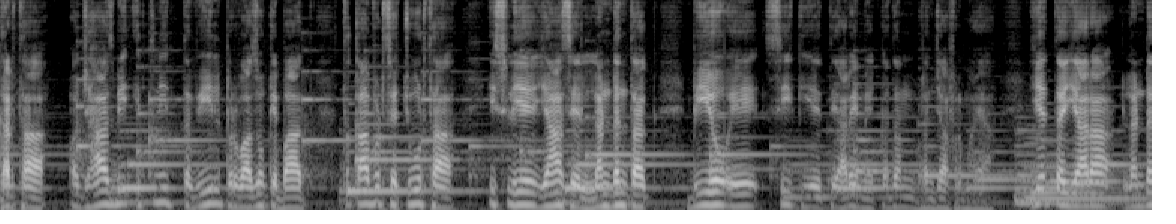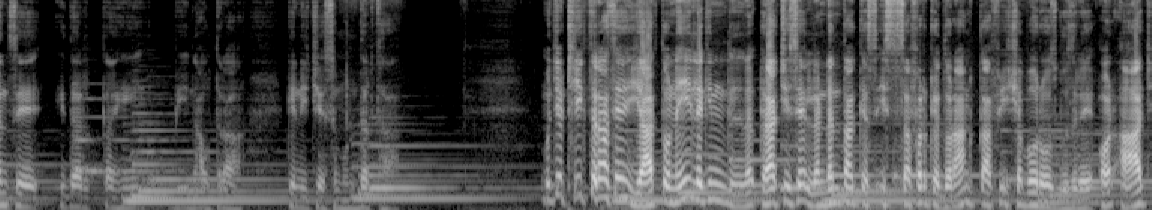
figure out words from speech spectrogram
گھر تھا اور جہاز بھی اتنی طویل پروازوں کے بعد تھکاوٹ سے چور تھا، اس لیے یہاں سے لنڈن تک بی او اے سی کیے طیارے میں قدم رنجا فرمایا۔ یہ طیارہ لنڈن سے ادھر کہیں بھی نہ اترا کہ نیچے سمندر تھا۔ مجھے ٹھیک طرح سے یاد تو نہیں، لیکن کراچی سے لنڈن تک اس سفر کے دوران کافی شب و روز گزرے اور آج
